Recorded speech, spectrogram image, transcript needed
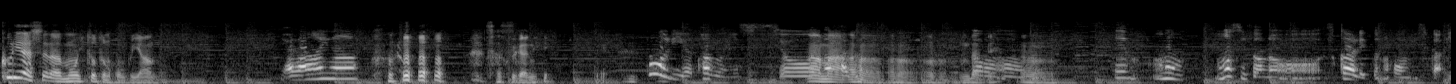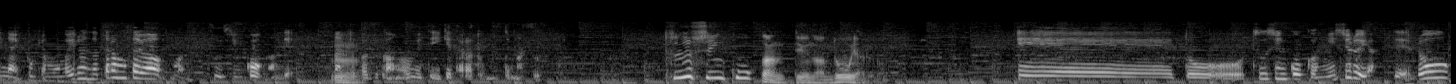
クリアしたらもう一つの本部やんの？やらないな さすがに。ストーリーは多分一緒なあまあ。うん、うん、うん。だね。うんうんうん。で、もう、もしその、スカーレットの方にしかいないポケモンがいるんだったら、もうそれは、まあ、通信交換で、なんとか図鑑を埋めていけたらと思ってます。通信交換っていうのはどうやるの？えーと、通信交換2種類あって、ロ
